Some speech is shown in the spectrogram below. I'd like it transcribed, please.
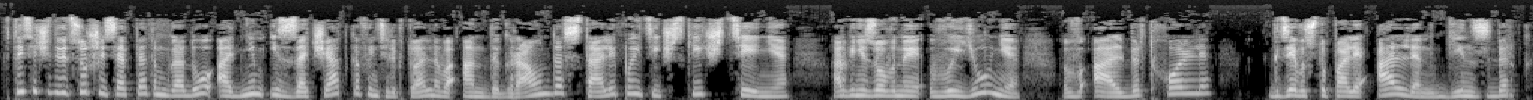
В 1965 году одним из зачатков интеллектуального андеграунда стали поэтические чтения, организованные в июне в Альберт-Холле, где выступали Аллен Гинзберг,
